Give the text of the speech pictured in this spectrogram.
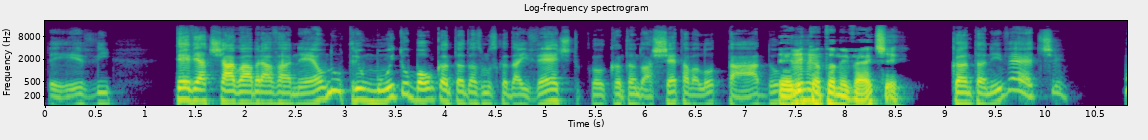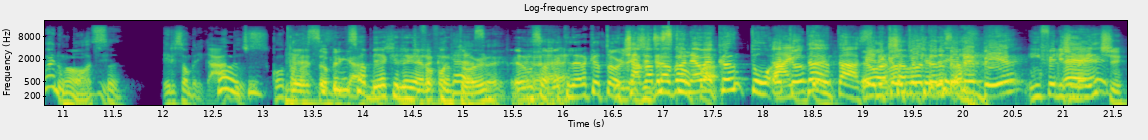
teve. Teve a Thiago Abravanel, num trio muito bom, cantando as músicas da Ivete, cantando Axé, tava lotado. Ele Uhum. cantando Ivete? Cantando Ivete. Ué, não pode? Eles são brigados? Conta Eles são Eu não sabia que ele era é cantor. Eu não sabia que ele era cantor. O Thiago desculpa. é cantor. É Ai. Dantas! Ele cantou que até no BBB, infelizmente.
